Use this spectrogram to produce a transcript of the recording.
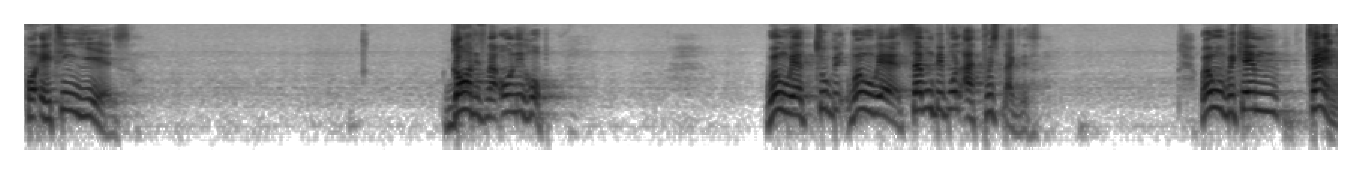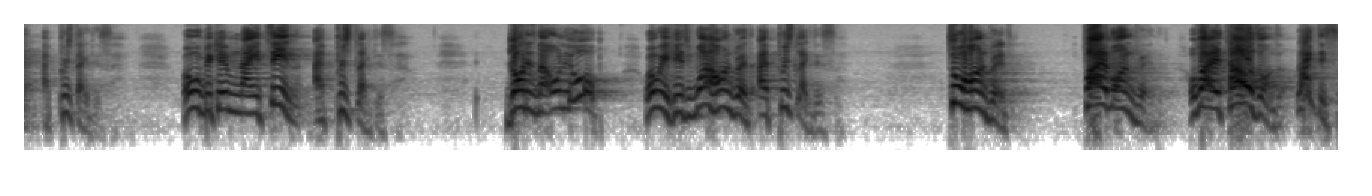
for 18 years. God is my only hope. When we were two, when we were seven people, I preached like this. When we became 10, I preached like this. When we became 19, I preached like this. God is my only hope. When we hit 100, I preached like this. 200, 500, over a thousand, like this.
